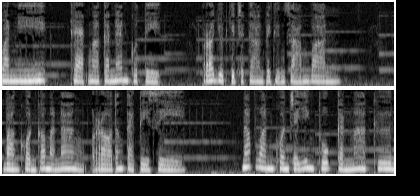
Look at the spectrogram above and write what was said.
วันนี้แขกมากันแน่นกุฏิเพราะหยุดกิจการไปถึงสามวัน บางคนก็มานั่งรอตั้งแต่ตีสี่นับวันคนจะยิ่งทุกข์กันมากขึ้น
